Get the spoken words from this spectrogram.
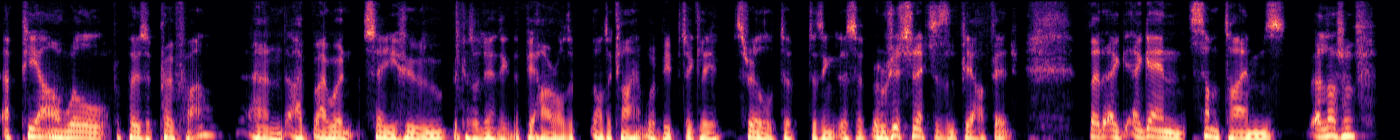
a PR will propose a profile, and I, I, won't say who because I don't think the PR or the or the client would be particularly thrilled to to think this originates as a PR pitch. But again, sometimes a lot of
